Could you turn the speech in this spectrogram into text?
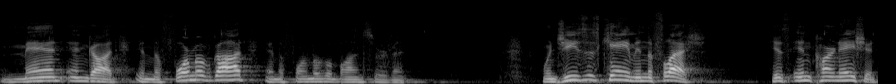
man and God, in the form of God and the form of a bondservant. When Jesus came in the flesh, his incarnation,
